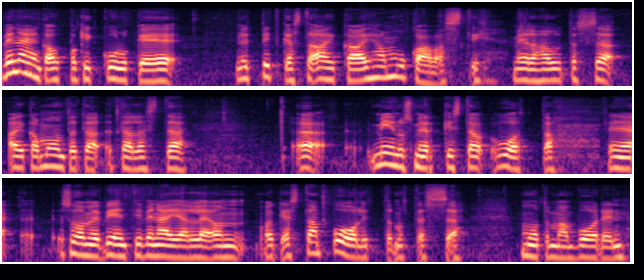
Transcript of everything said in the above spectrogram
Venäjän kauppakin kulkee nyt pitkästä aikaa ihan mukavasti. Meillä on ollut tässä aika monta tä- tällaista ö, miinusmerkkistä vuotta. Venä- Suomen vienti Venäjälle on oikeastaan puolittunut tässä muutaman vuoden,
